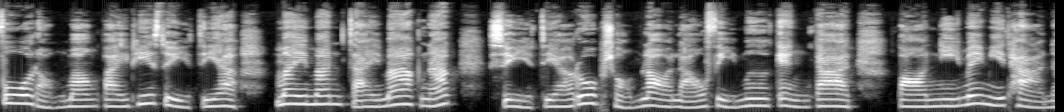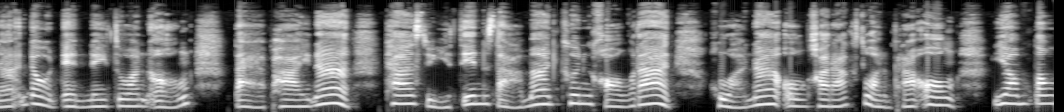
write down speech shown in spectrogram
ฟู่หลงมองไปที่สีเจียไม่มั่นใจมากนัก สีเจียรูปโฉมหล่อเหลาฝีมือเก่งกาจตอนนี้ไม่มีฐานะโดดเด่นในจวนอ๋อง แต่ภายหน้าถ้าสีจิ้นสามารถขึ้นครองราช หัวหน้าองครักษ์ส่วนพระองค์ ย่อมต้อง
